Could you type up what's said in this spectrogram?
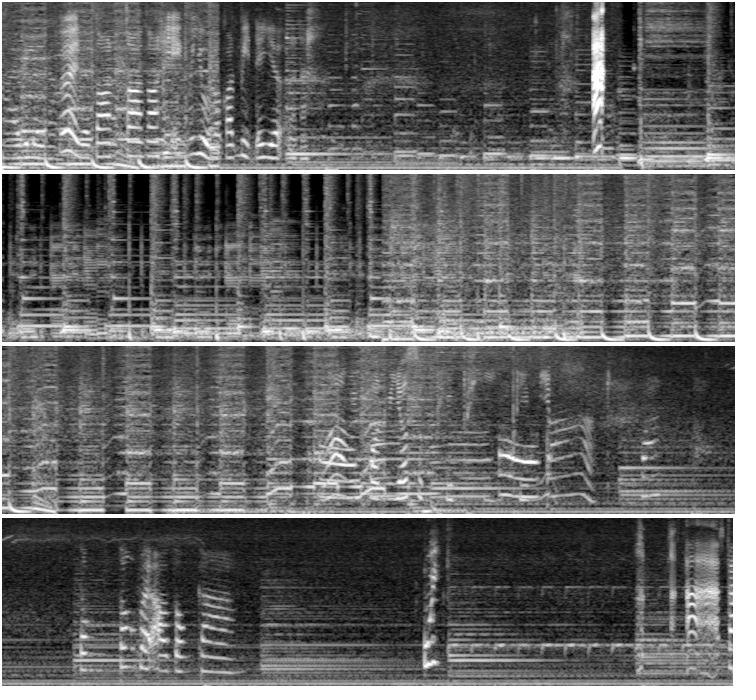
หายไปเลยนะ เฮ้ยเดี๋ยวตอนตอนตอนที่เองไม่อยู่เราก้อนบิดได้เยอะแล้วนะอะ พีพีต่อพีเมียมามฟันต้องต้องไปเอาตรงกลางอ่าแต่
